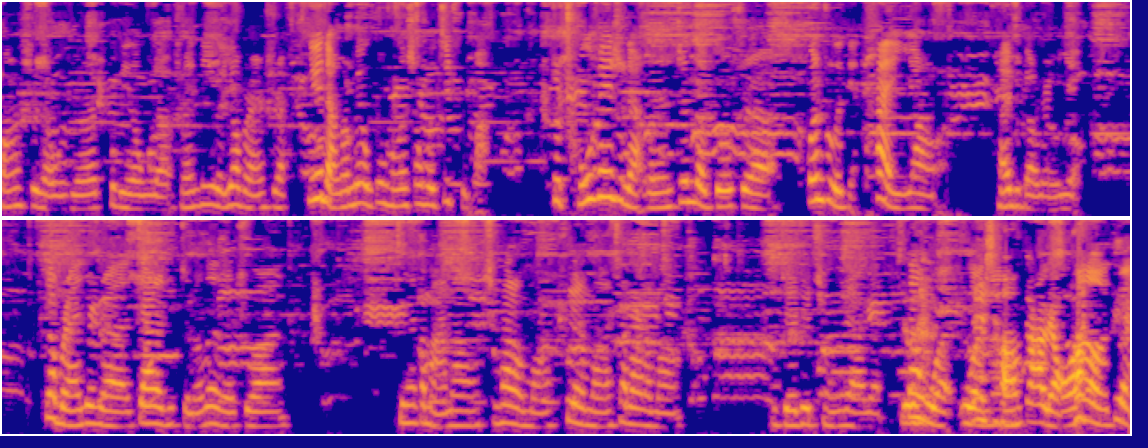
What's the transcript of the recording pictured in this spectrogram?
方式的，我觉得特别的无聊。首先第一个，要不然是因为两个人没有共同的生活基础嘛，就除非是两个人真的都是关注的点太一样了，才比较容易。要不然就是加了就只能问问说，今天干嘛呢？吃饭了吗？睡了吗？下班了吗？我觉得就挺无聊的。但我 我呢日常尬聊啊。嗯，对，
